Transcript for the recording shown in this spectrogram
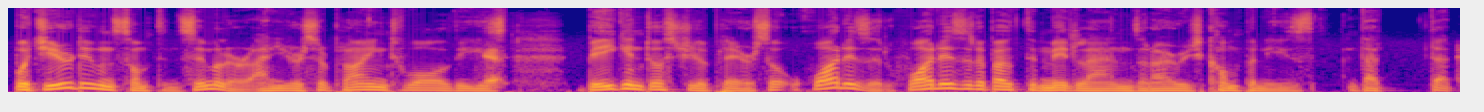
But you're doing something similar, and you're supplying to all these yep. big industrial players. So what is it? What is it about the Midlands and Irish companies that that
